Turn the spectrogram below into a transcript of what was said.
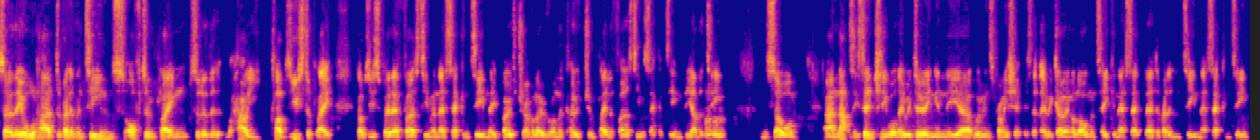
So they all had development teams, often playing sort of the, how clubs used to play. Clubs used to play their first team and their second team. They both travel over on the coach and play the first team, second team, the other team, and so on. And that's essentially what they were doing in the uh, women's premiership is that they were going along and taking their sec- their development team, their second team,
